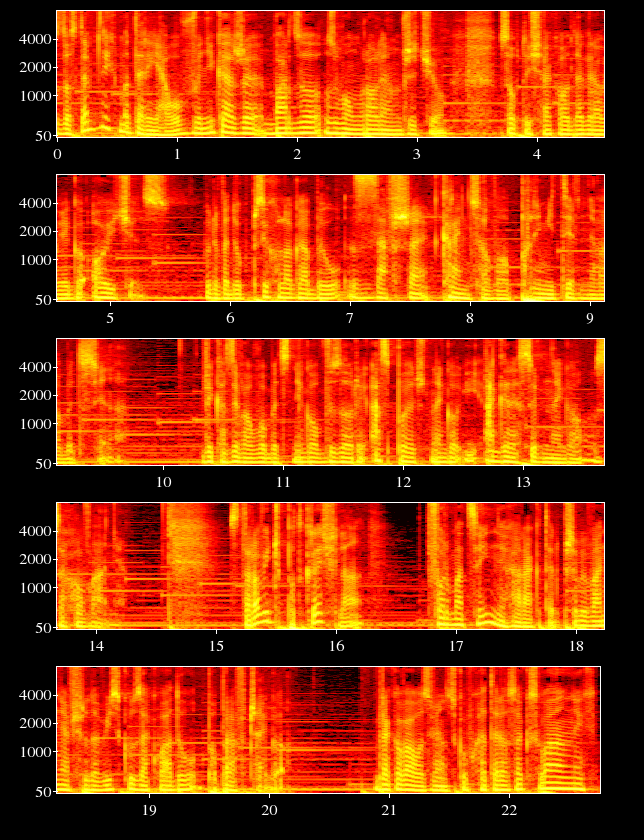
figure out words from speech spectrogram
Z dostępnych materiałów wynika, że bardzo złą rolę w życiu Sołtysiaka odegrał jego ojciec, który według psychologa był zawsze krańcowo prymitywny wobec syna. Wykazywał wobec niego wzory aspołecznego i agresywnego zachowania. Starowicz podkreśla, formacyjny charakter przebywania w środowisku zakładu poprawczego. Brakowało związków heteroseksualnych,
